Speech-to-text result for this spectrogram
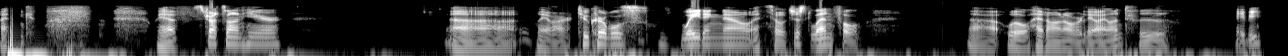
I think we have struts on here. Uh, we have our two Kerbals waiting now, and so just Lenful uh, will head on over to the island. Ugh, maybe.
